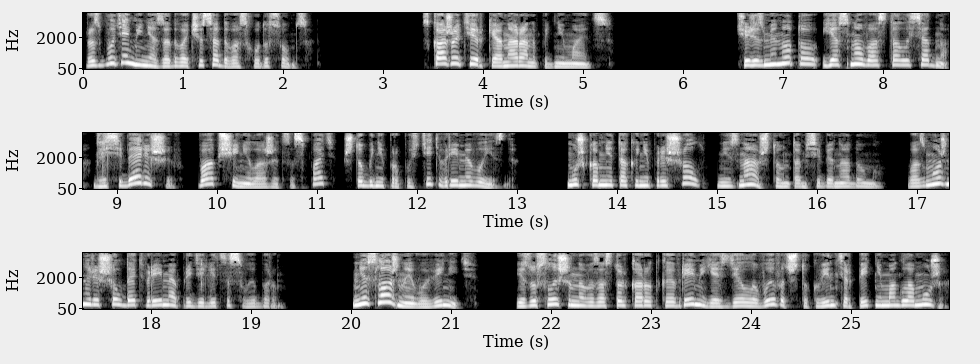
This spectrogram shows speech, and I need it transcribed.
разбуди меня за два часа до восхода солнца. Скажу Тирке, она рано поднимается». Через минуту я снова осталась одна, для себя решив вообще не ложиться спать, чтобы не пропустить время выезда. Муж ко мне так и не пришел, не знаю, что он там себе надумал. Возможно, решил дать время определиться с выбором. Мне сложно его винить. Из услышанного за столь короткое время я сделала вывод, что Квин терпеть не могла мужа.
